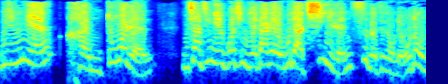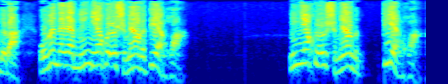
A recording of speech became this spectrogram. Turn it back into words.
明年很多人，你像今年国庆节大概有五点七亿人次的这种流动，对吧？我问大家，明年会有什么样的变化？明年会有什么样的变化？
